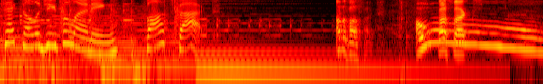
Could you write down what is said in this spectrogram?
Technology for learning. Fast fact. Another fast fact. Oh. Fast facts.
